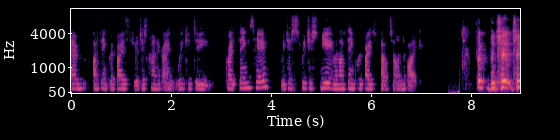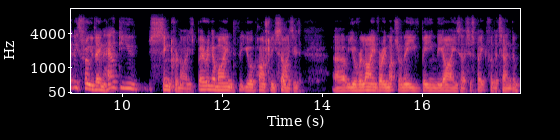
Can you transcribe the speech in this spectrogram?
um i think we're both were just kind of going we could do great things here we just we just knew and i think we both felt it on the bike But but ta- take me through then. How do you synchronize? Bearing in mind that you're partially sighted, um, you're relying very much on Eve being the eyes, I suspect, for the tandem.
